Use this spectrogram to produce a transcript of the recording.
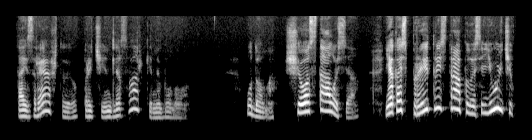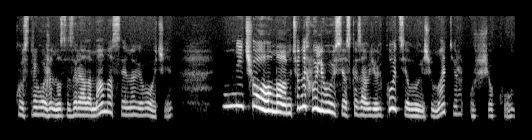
Та й зрештою причин для сварки не було. Удома. Що сталося? Якась прикрість трапилася Юльчику, стривожено зазирала мама синові в очі. Нічого, мамцю, не хвилюйся, сказав Юлько, цілуючи матір у щоку.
